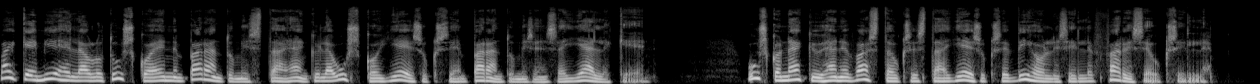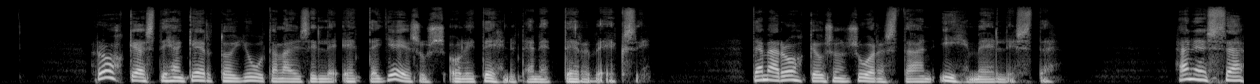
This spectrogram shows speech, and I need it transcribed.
Vaikkei miehellä ollut uskoa ennen parantumistaan, hän kyllä uskoi Jeesukseen parantumisensa jälkeen. Usko näkyy hänen vastauksestaan Jeesuksen vihollisille fariseuksille. Rohkeasti hän kertoi juutalaisille, että Jeesus oli tehnyt hänet terveeksi. Tämä rohkeus on suorastaan ihmeellistä. Hänessä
